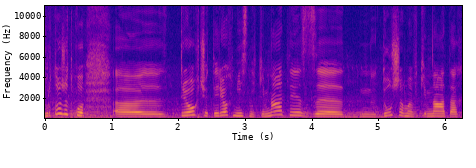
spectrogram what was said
гуртожитку е, трьох-чотирьох місні кімнати з душами в кімнатах.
